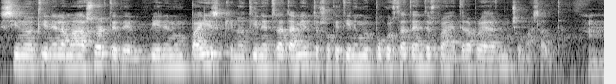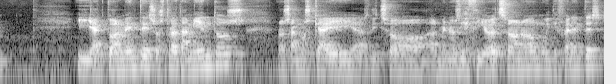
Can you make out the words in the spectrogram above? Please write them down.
si uno tiene la mala suerte de vivir en un país que no tiene tratamientos o que tiene muy pocos tratamientos, probablemente la probabilidad es mucho más alta. Y actualmente esos tratamientos, no sabemos que hay, has dicho, al menos 18, ¿no? Muy diferentes.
